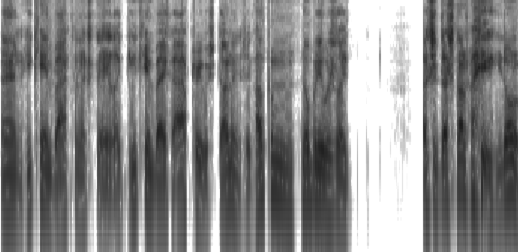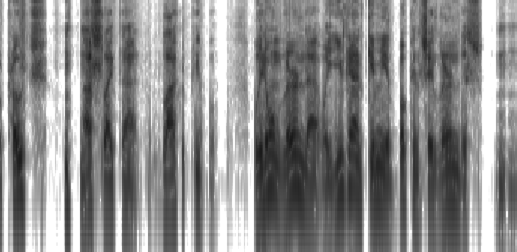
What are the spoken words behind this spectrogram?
And he came back the next day. Like he came back after he was done, and he's like, "How come nobody was like I said, that's not how you, you don't approach us like that, Blackfoot people. We don't learn that way. You can't give me a book and say, learn this. Mm-hmm.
